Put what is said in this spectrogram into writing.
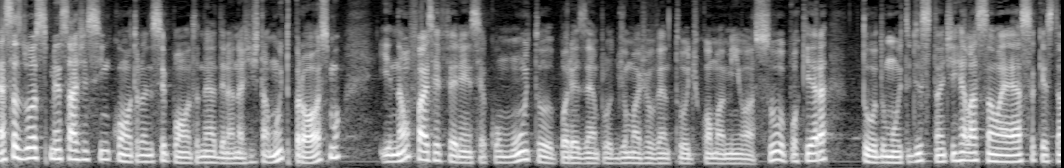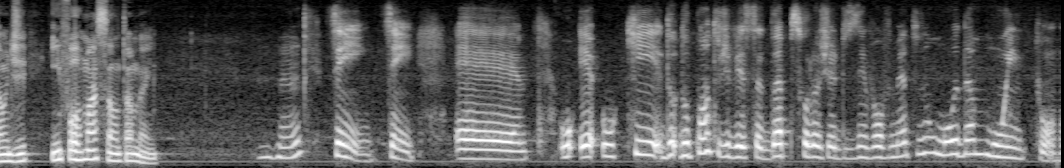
essas duas mensagens se encontram nesse ponto, né, Adriana? A gente está muito próximo e não faz referência com muito, por exemplo, de uma juventude como a minha ou a sua, porque era tudo muito distante em relação a essa questão de informação também. Uhum. Sim, sim. É, o, o que, do, do ponto de vista da psicologia do desenvolvimento, não muda muito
